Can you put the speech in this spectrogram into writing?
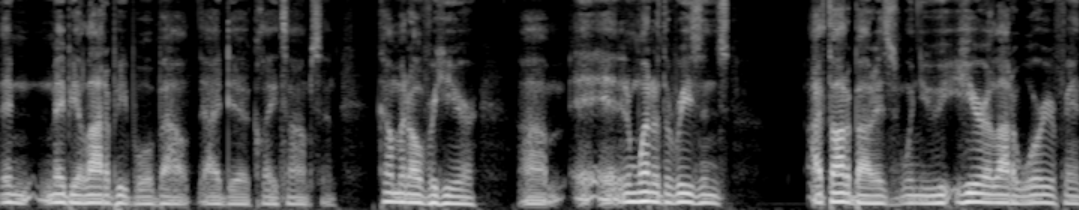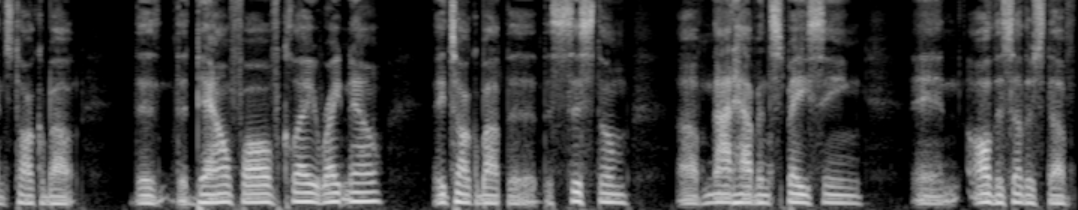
than maybe a lot of people about the idea of Klay Thompson coming over here. Um, and, and, one of the reasons I thought about is when you hear a lot of Warrior fans talk about the the downfall of Klay right now. They talk about the the system of not having spacing and all this other stuff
